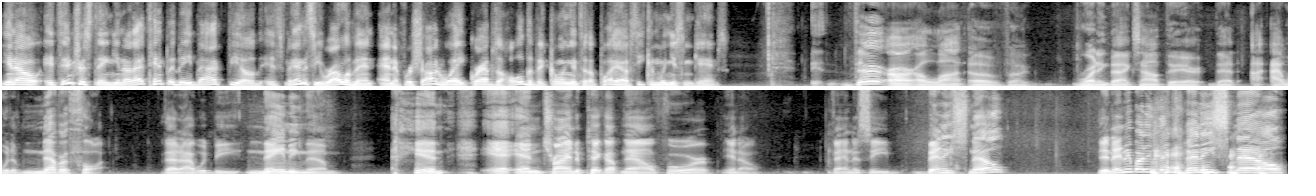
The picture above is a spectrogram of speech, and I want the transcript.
you know, it's interesting, you know, that Tampa Bay backfield is fantasy relevant and if Rachaad White grabs a hold of it going into the playoffs, he can win you some games. There are a lot of uh, running backs out there that I, I would have never thought that I would be naming them and and trying to pick up now for you know fantasy Benny Snell. Did anybody think Benny Snell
